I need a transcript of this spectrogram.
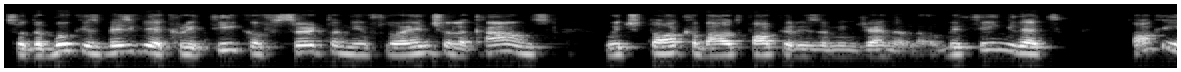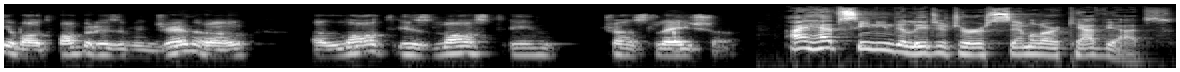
So the book is basically a critique of certain influential accounts which talk about populism in general. We think that talking about populism in general, a lot is lost in translation. I have seen in the literature similar caveats.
